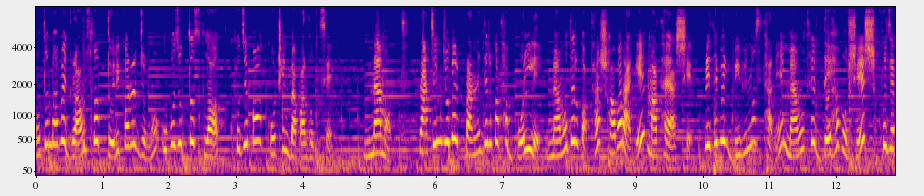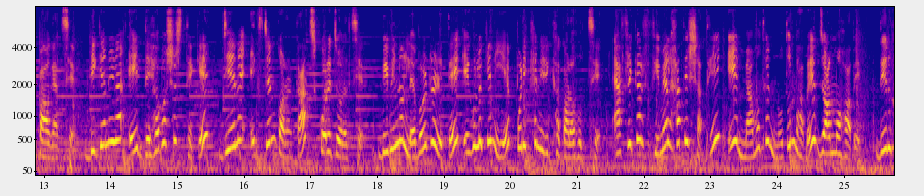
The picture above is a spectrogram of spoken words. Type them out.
নতুনভাবে গ্রাউন্ড স্লট তৈরি করার জন্য উপযুক্ত স্লট খুঁজে পাওয়া কঠিন ব্যাপার হচ্ছে। ম্যামথ। প্রাচীন যুগের প্রাণীদের কথা বললে ম্যামথের কথা সবার আগে মাথায় আসে। পৃথিবীর বিভিন্ন স্থানে ম্যামথের দেহাবশেষ খুঁজে পাওয়া গেছে। বিজ্ঞানীরা এই দেহাবশেষ থেকে ডিএনএ এক্সটেন্ড করার কাজ করে চলেছে। বিভিন্ন ল্যাবরেটরিতে এগুলোকে নিয়ে পরীক্ষা নিরীক্ষা করা হচ্ছে। আফ্রিকার ফিমেল হাতির সাথে এই ম্যামথের নতুনভাবে জন্ম হবে। দীর্ঘ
